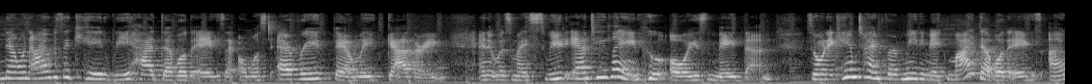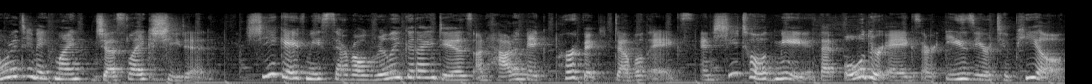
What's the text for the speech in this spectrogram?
Now when I was a kid, we had deviled eggs at almost every family gathering, and it was my sweet Auntie Lane who always made them. So when it came time for me to make my deviled eggs, I wanted to make mine just like she did. She gave me several really good ideas on how to make perfect deviled eggs. And she told me that older eggs are easier to peel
